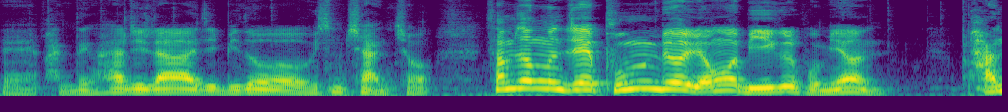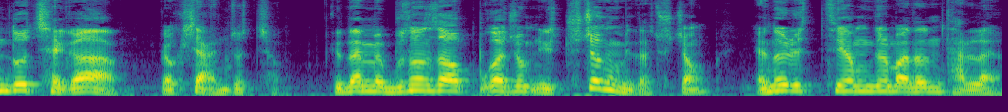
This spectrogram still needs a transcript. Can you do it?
네, 반등하리라 이제 믿어 의심치 않죠. 삼성전자의 부문별 영업 이익을 보면 반도체가 역시 안 좋죠. 그 다음에 무선사업부가 좀 추정입니다. 추정. 애널리스트 형들마다 좀 달라요.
